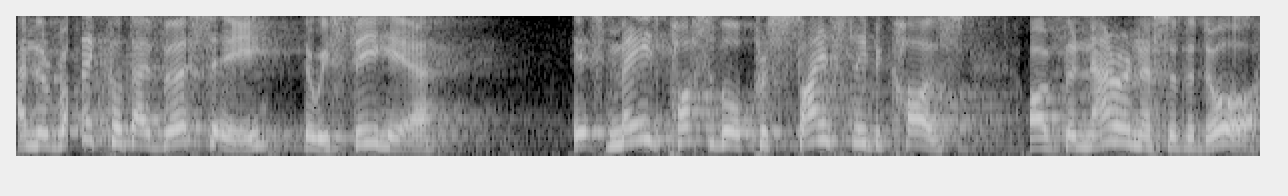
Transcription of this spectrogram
And the radical diversity that we see here, it's made possible precisely because of the narrowness of the door.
